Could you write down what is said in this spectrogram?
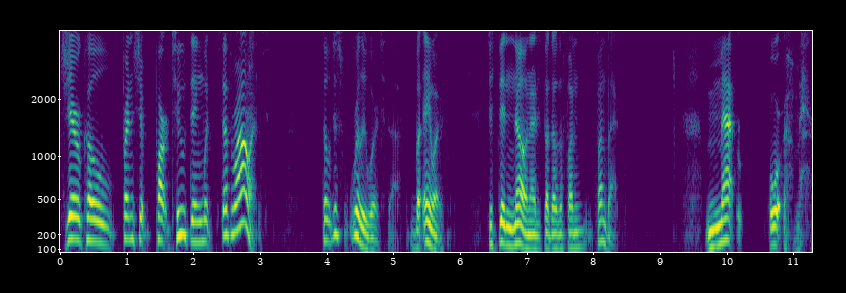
Jericho friendship part two thing with Seth Rollins. So just really weird stuff. But anyways, just didn't know, and I just thought that was a fun fun fact. Matt or Matt,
